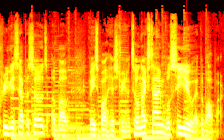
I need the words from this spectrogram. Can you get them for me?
previous episodes about baseball history. Until next time, we'll see you at the ballpark.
